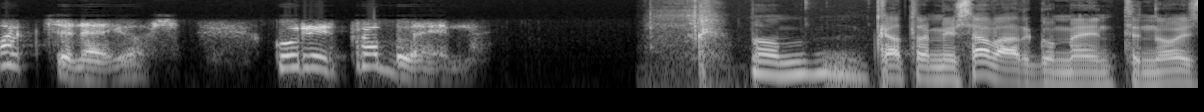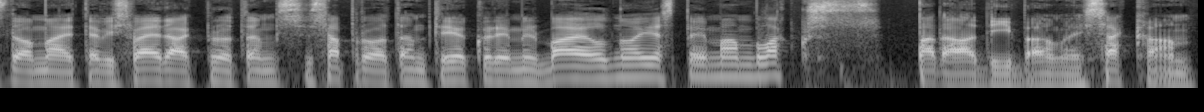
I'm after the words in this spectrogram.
vakcinējos. Kur ir problēma? Nu, katram ir savi argumenti. Nu, es domāju, ka visvairāk, protams, ir saprotami tie, kuriem ir bail no iespējamām blakus parādībām vai sekām.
